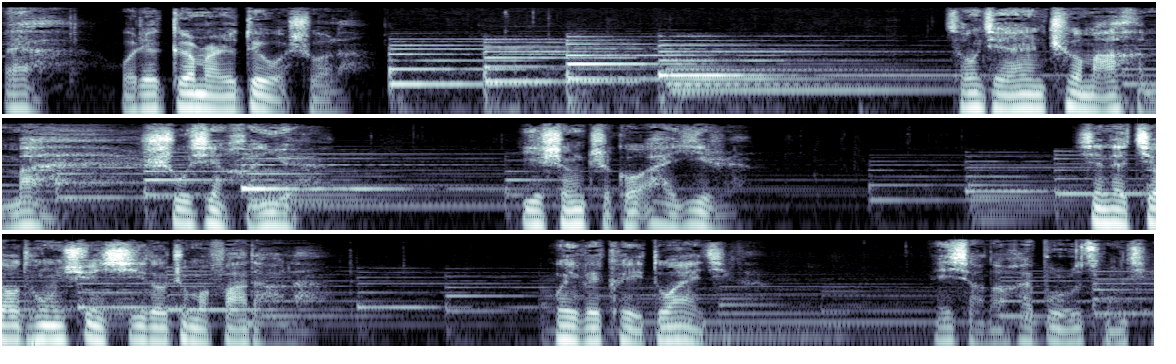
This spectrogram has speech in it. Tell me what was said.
哎呀，我这哥们儿就对我说了：“从前车马很慢，书信很远，一生只够爱一人。现在交通讯息都这么发达了，我以为可以多爱几个，没想到还不如从前。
